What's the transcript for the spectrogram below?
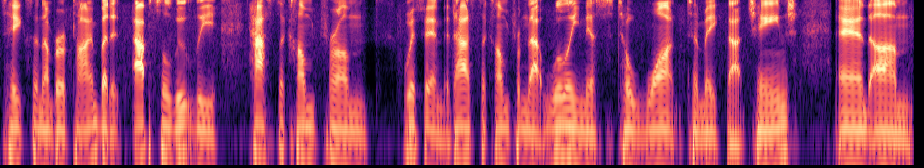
takes a number of time, but it absolutely has to come from within. It has to come from that willingness to want to make that change. And um,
